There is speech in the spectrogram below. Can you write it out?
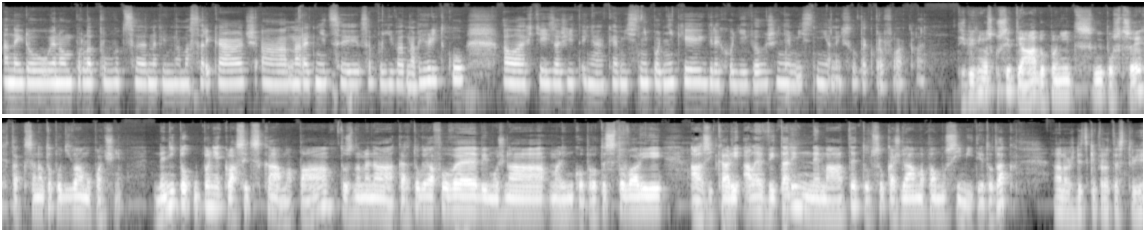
a nejdou jenom podle průvodce, nevím, na Masarykáč a na radnici se podívat na vyhlídku, ale chtějí zažít i nějaké místní podniky, kde chodí vyloženě místní a nejsou tak profláklé. Když bych měl zkusit já doplnit svůj postřeh, tak se na to podívám opačně. Není to úplně klasická mapa, to znamená, kartografové by možná malinko protestovali a říkali, ale vy tady nemáte to, co každá mapa musí mít. Je to tak? Ano, vždycky protestují.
